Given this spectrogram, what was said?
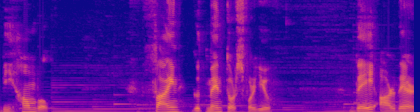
Be humble. Find good mentors for you. They are there.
